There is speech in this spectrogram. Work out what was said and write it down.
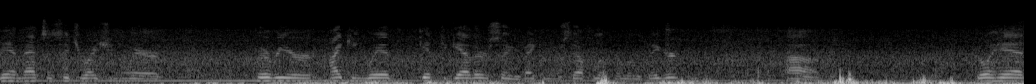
then that's a situation where whoever you're hiking with get together, so you're making yourself look a little bigger. Um, go ahead.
